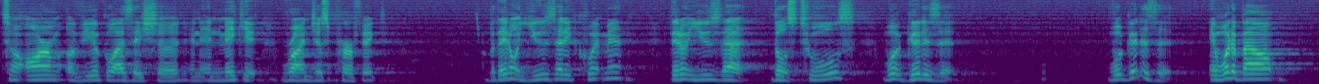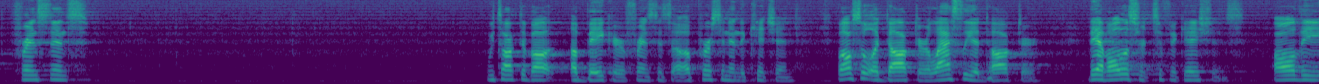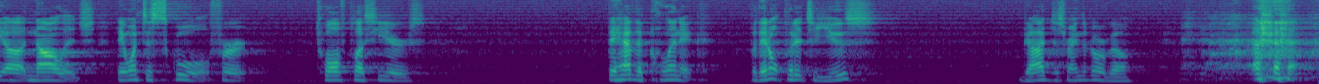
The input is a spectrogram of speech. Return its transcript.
to arm a vehicle as they should and, and make it run just perfect, but they don't use that equipment, they don't use that those tools, what good is it? What good is it? And what about, for instance, we talked about a baker, for instance, a person in the kitchen, but also a doctor. Lastly, a doctor. They have all the certifications, all the uh, knowledge. They went to school for 12 plus years. They have the clinic, but they don't put it to use. God just rang the doorbell.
